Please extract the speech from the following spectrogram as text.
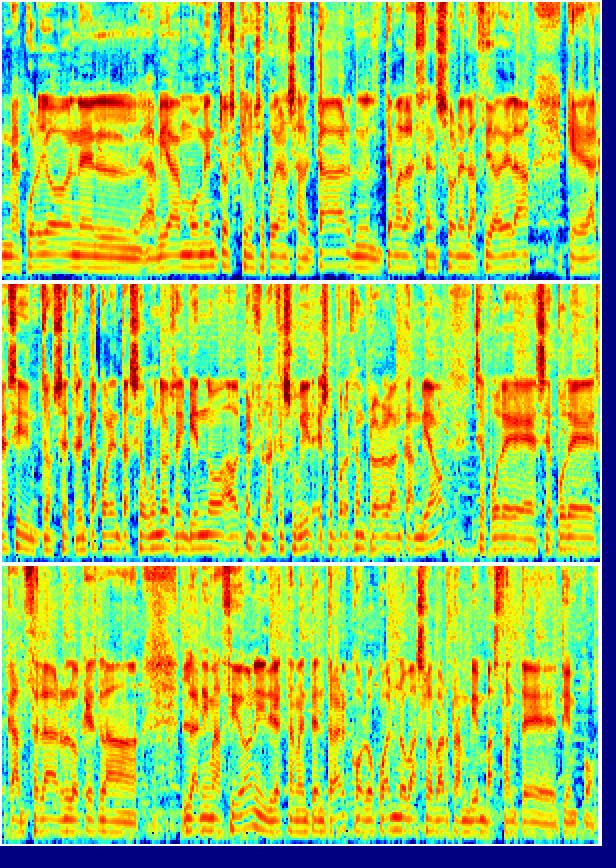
me acuerdo en el. Había momentos que no se podían saltar, el tema del ascensor en la ciudadela, que era casi, no sé, 30, 40 segundos ahí viendo al personaje subir. Eso, por ejemplo, ahora lo han cambiado. Se puede, se puede cancelar lo que es la, la animación y directamente entrar, con lo cual no va a salvar también bastante tiempo.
